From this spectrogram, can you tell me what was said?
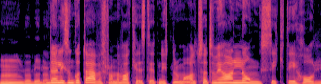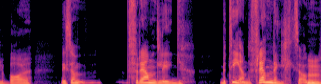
Mm, det. Det har liksom gått över från att vara kris till ett nytt normalt. Så att om vi har en långsiktig, hållbar, liksom förändlig beteendeförändring liksom, Mm.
